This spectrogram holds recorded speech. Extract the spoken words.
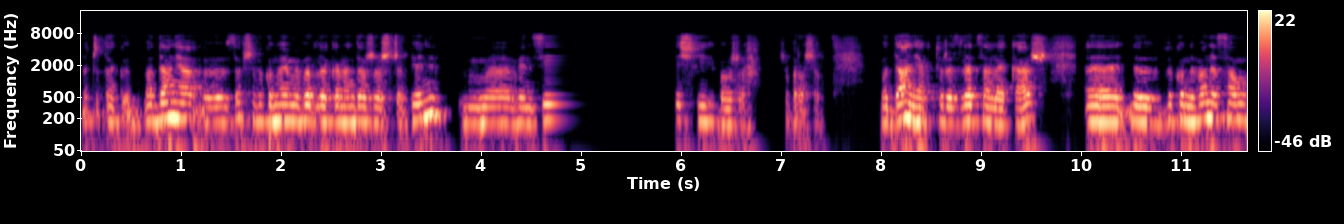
Znaczy tak, badania e, zawsze wykonujemy wedle kalendarza szczepień, więc jeśli, Boże, przepraszam, badania, które zleca lekarz, e, wykonywane są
